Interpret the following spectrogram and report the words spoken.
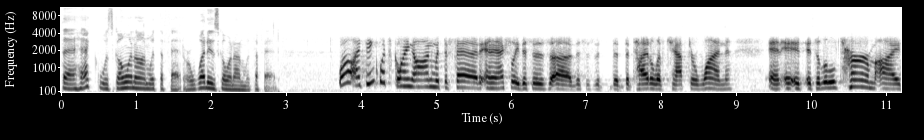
the heck was going on with the Fed, or what is going on with the Fed? Well, I think what's going on with the Fed, and actually this is uh, this is the, the, the title of chapter one, and it, it's a little term I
